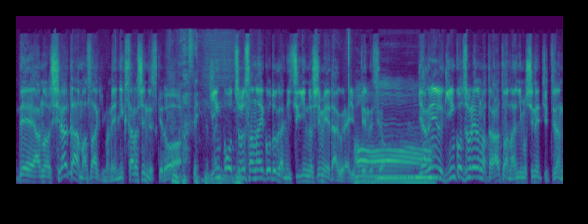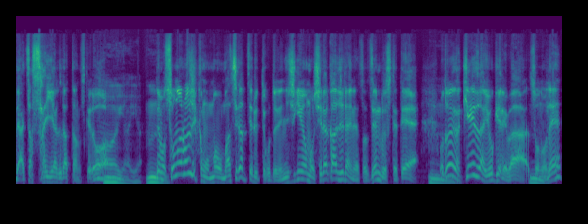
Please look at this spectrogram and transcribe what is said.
で、あの白川正明もね憎たらしいんですけど、銀行を潰さないことが日銀の使命だぐらい言ってるんですよ。逆に言うと銀行潰れなかったらあとは何もしねえって言ってたんであいつは最悪だったんですけど。いやいや、うん。でもそのロジックももう間違ってるってことで日銀はもう白川時代のやつを全部捨てて、とにかく経済良ければうんそのね、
